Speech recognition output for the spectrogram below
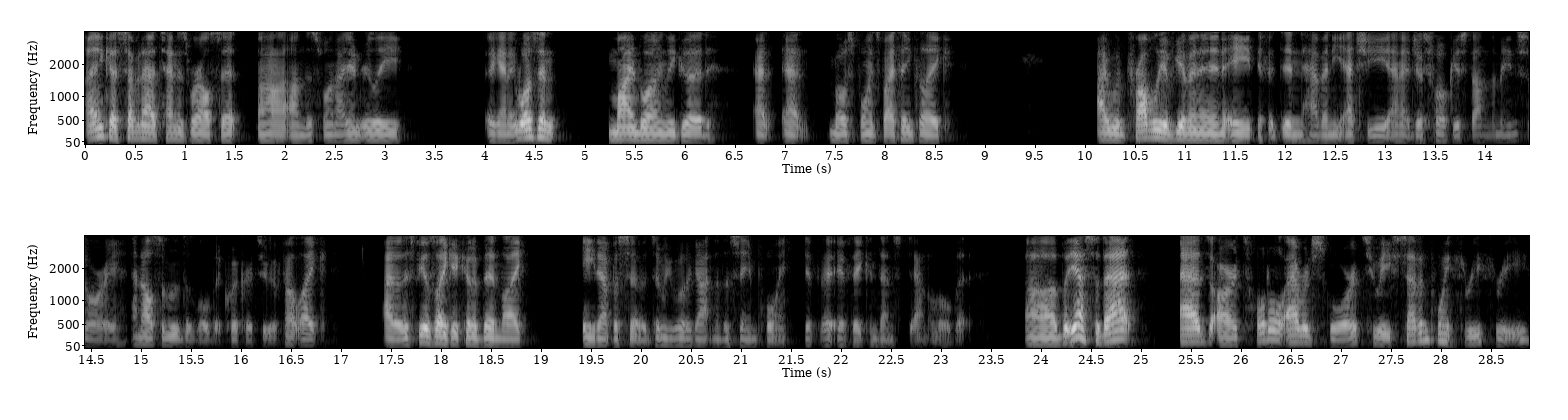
I think a seven out of ten is where I'll sit uh, on this one. I didn't really again, it wasn't mind blowingly good at at most points, but I think like I would probably have given it an eight if it didn't have any ecchi and it just focused on the main story and also moved a little bit quicker too. It felt like I don't know. This feels like it could have been like eight episodes and we would have gotten to the same point if they, if they condensed down a little bit. Uh, but yeah, so that adds our total average score to a seven point three three,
